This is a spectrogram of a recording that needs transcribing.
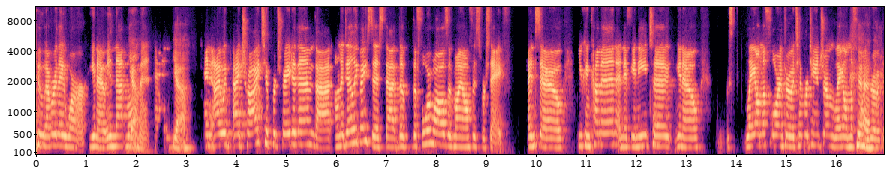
whoever they were, you know, in that moment. Yeah. And, yeah. And I would, I tried to portray to them that on a daily basis that the the four walls of my office were safe and so you can come in, and if you need to, you know, lay on the floor and throw a temper tantrum, lay on the floor and throw a temper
